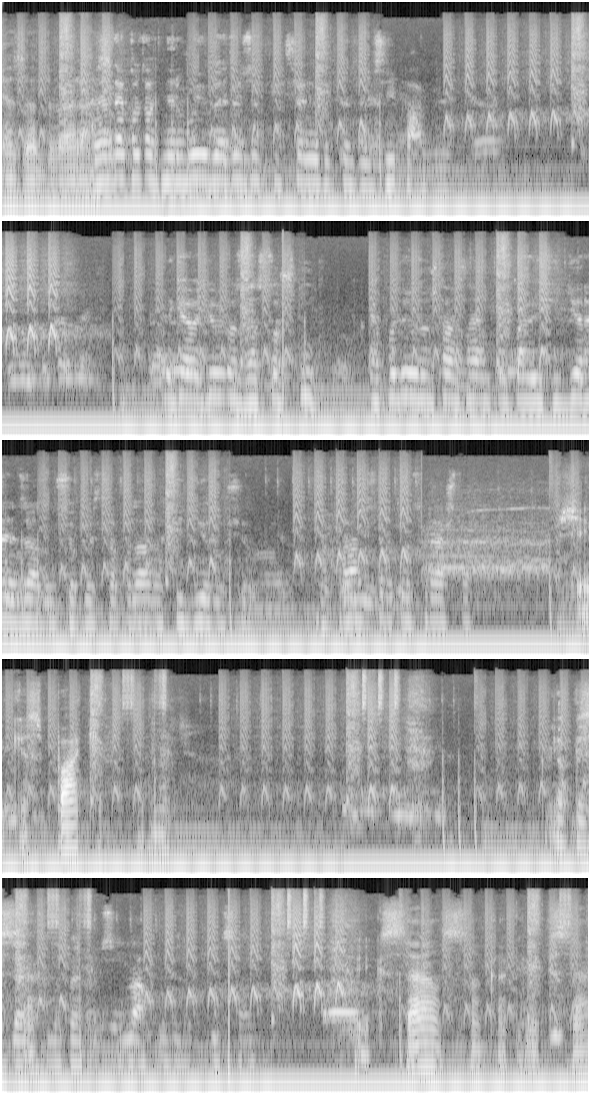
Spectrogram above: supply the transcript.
я за два Я рази. так отак нервую, блядь, вже пікселі до того всі пак, блядь. Як я хотів за 100 штук, я подивився, що там знаємо, поставив фідіра і зразу все быстро подав на фідіру, все. На трансфер тут решта. Ще якісь паки. блядь. Я пиздец, напевно, нахуй піксел. Квіксел, сука, квіксел.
